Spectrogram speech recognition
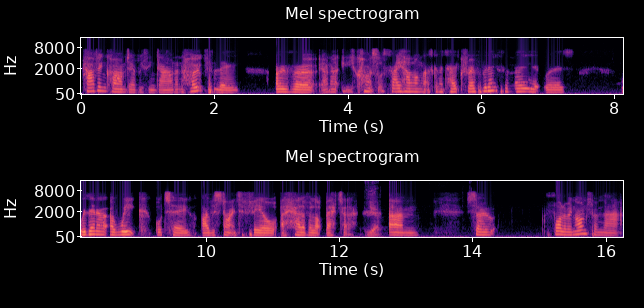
having calmed everything down and hopefully over, and I, you can't sort of say how long that's going to take for everybody. For me, it was within a, a, week or two, I was starting to feel a hell of a lot better. Yeah. Um, so, following on from that,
